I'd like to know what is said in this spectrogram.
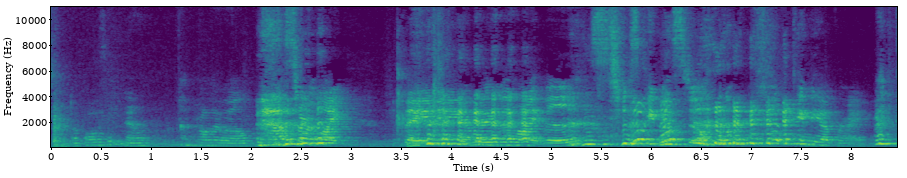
Don't fall asleep now. I probably will. When I start like fading and moving like this, just keep me still. keep me upright. I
